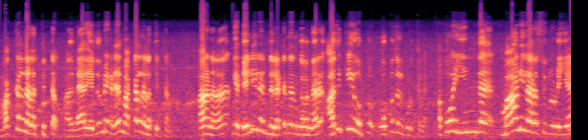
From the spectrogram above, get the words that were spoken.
மக்கள் நலத்திட்டம் திட்டம். அது வேற எதுவுமே கிடையாது மக்கள் நலத்திட்டம் திட்டம். ஆனா இங்க டெல்லியில இருந்த லெப்டினன்ட் கவர்னர் அதுக்கே ஒப்பு ஒப்புதல் கொடுக்கல. அப்போ இந்த மாநில அரசுகளுடைய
